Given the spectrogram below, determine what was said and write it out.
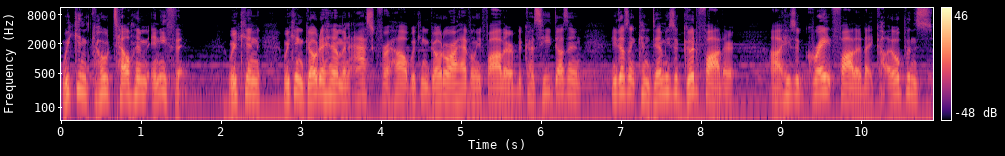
we can go tell him anything. We can we can go to him and ask for help. We can go to our heavenly Father because he doesn't he doesn't condemn. He's a good father. Uh, he's a great father that opens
